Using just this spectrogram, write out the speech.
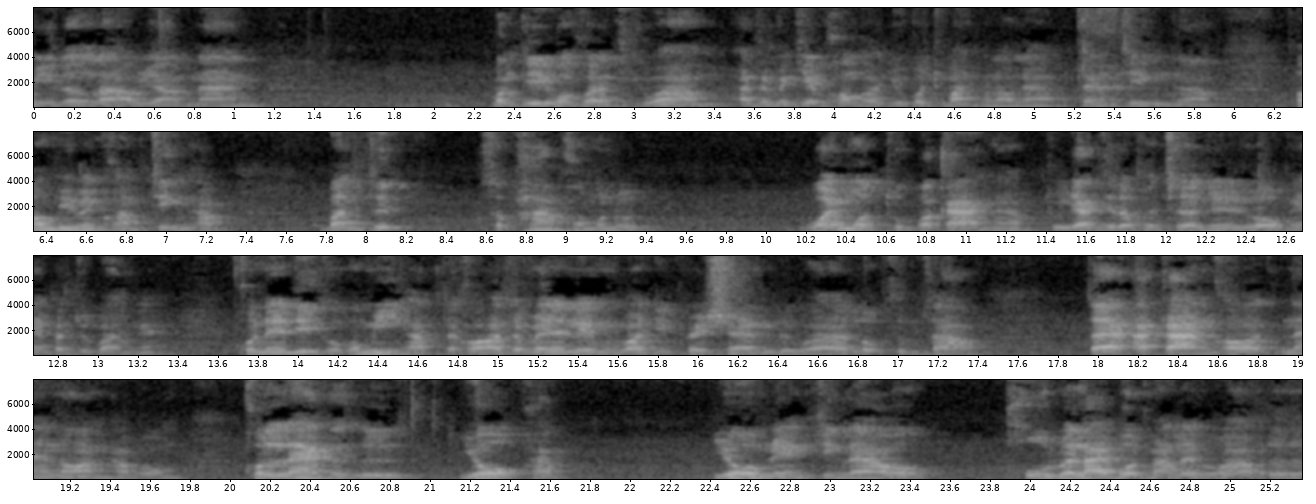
มีเรื่องราวยาวนาน บางทีบางคนอาจจะคิดว่าอาจจะไม่เกี่ยวข้องกับยุคปัจจุบันของเราแล้ว แต่จริงๆแล้วพระคัมภีร์เป็นความจริงครับ บันทึกสภาพของมนุษย์ ไว้หมดทุกประการนะครับ ทุกอย่างที่เราเผชิญอยู่ในโลกเนี้ปัจจุบันเนี้ยคนในอดีตเขาก็มีครับ แต่เขาอาจจะไม่ได้เรียกมันว่า depression หรือว่าโรคซึมเศร้า แต่อาการเขาแน่นอนครับผม คนแรกก็คือโยบครับ โยบเนี่ยจริงๆแล้ว พูดไว้หลายบทมากเลยว่าเออ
